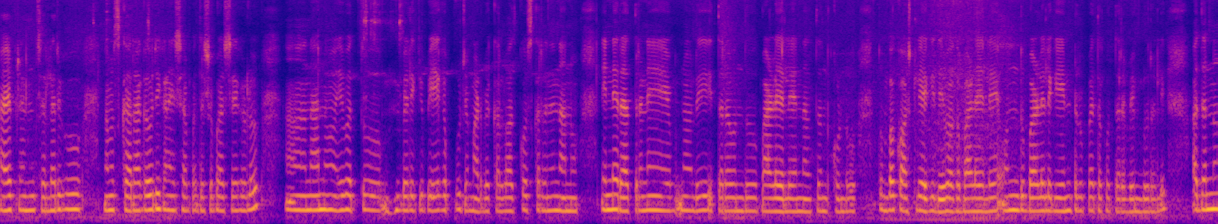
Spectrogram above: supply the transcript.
ಹಾಯ್ ಫ್ರೆಂಡ್ಸ್ ಎಲ್ಲರಿಗೂ ನಮಸ್ಕಾರ. ಗೌರಿ ಗಣೇಶ ಹಬ್ಬದ ಶುಭಾಶಯಗಳು. ನಾನು ಇವತ್ತು ಬೆಳಿಗ್ಗೆ ಬೇಗ ಪೂಜೆ ಮಾಡಬೇಕಲ್ವ? ಅದಕ್ಕೋಸ್ಕರನೇ ನಾನು ನಿನ್ನೆ ರಾತ್ರಿನೇ ನೋಡಿ ಈ ಥರ ಒಂದು ಬಾಳೆ ಎಲೆಯನ್ನು ತಂದುಕೊಂಡು ತುಂಬ ಕಾಸ್ಟ್ಲಿ ಆಗಿದೆ. ಇವಾಗ ಬಾಳೆ ಎಲೆ, ಒಂದು ಬಾಳೆ ಎಲೆಗೆ ಎಂಟು ರೂಪಾಯಿ ತಗೋತಾರೆ ಬೆಂಗಳೂರಲ್ಲಿ. ಅದನ್ನು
